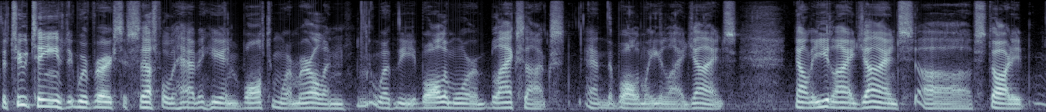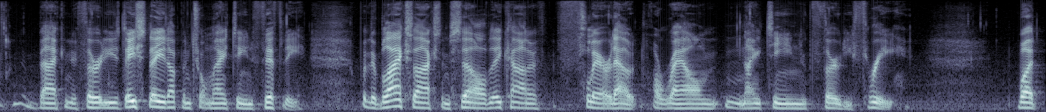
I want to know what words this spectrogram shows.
The two teams that we're very successful in having here in Baltimore, Maryland, were the Baltimore Black Sox and the Baltimore Elite Giants. Now, the Elite Giants uh, started back in the 30s. They stayed up until 1950. But the Black Sox themselves, they kind of flared out around 1933. But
